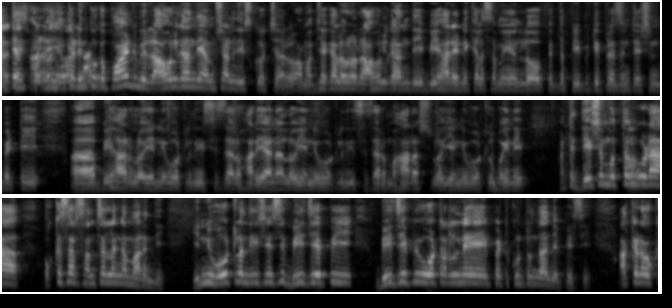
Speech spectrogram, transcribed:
అంటే ఇక్కడ ఇంకొక పాయింట్ మీరు రాహుల్ గాంధీ అంశాన్ని తీసుకొచ్చారు. ఆ మధ్యకాలంలో రాహుల్ గాంధీ బీహార్ ఎన్నికల సమయంలో పెద్ద పీపీటీ ప్రెజెంటేషన్ పెట్టి బీహార్లో ఎన్ని ఓట్లు తీసేశారు హర్యానాలో ఎన్ని ఓట్లు తీసేశారు మహారాష్ట్రలో ఎన్ని ఓట్లు పోయినాయి అంటే దేశం మొత్తం కూడా ఒక్కసారి సంచలనంగా మారింది. ఇన్ని ఓట్లను తీసేసి బీజేపీ బీజేపీ ఓటర్లనే పెట్టుకుంటుందా అని చెప్పేసి. అక్కడ ఒక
